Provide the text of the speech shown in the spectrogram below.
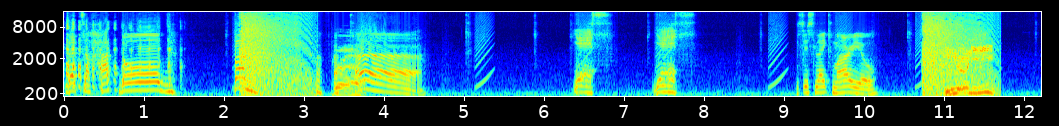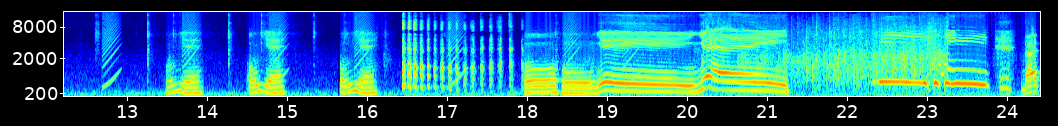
That's a hot dog. Fun. Bruh. Yes. Yes. This is like Mario. NANI? Oh yeah. Oh yeah. Oh yeah. Oh, oh yay! Yay! That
